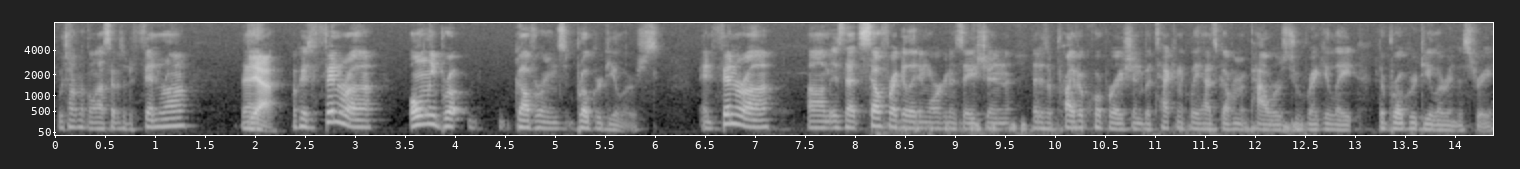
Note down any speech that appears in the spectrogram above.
we talked about the last episode of FINRA. That, Yeah. Okay, so FINRA only bro- governs broker dealers, and FINRA um, is that self-regulating organization that is a private corporation but technically has government powers to regulate the broker dealer industry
